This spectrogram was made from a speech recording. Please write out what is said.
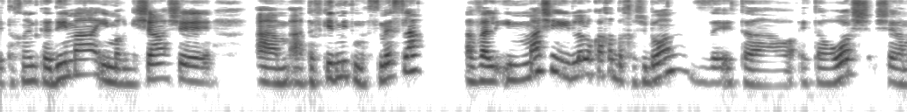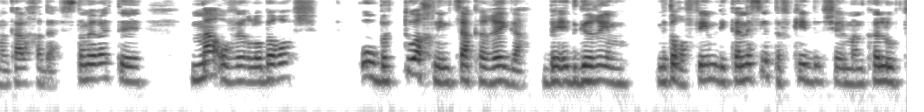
לתכנן קדימה, היא מרגישה שהתפקיד מתמסמס לה, אבל אם מה שהיא לא לוקחת בחשבון זה את, הראש של המנכ"ל החדש. זאת אומרת, אה, מה עובר לו בראש? הוא בטוח נמצא כרגע באתגרים מטורפים להיכנס לתפקיד של מנכ"לות.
